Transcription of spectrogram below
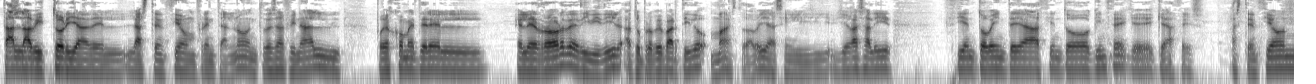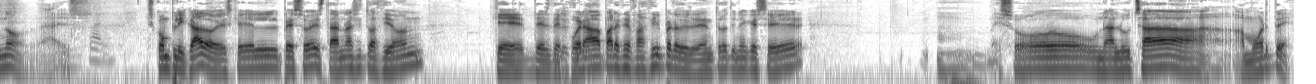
tan la victoria de la abstención frente al no. Entonces al final puedes cometer el, el error de dividir a tu propio partido más todavía. Si llega a salir 120 a 115, ¿qué, qué haces? Abstención no. Es, es complicado. Es que el PSOE está en una situación que desde fuera parece fácil, pero desde dentro tiene que ser mm, eso una lucha a, muerte.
